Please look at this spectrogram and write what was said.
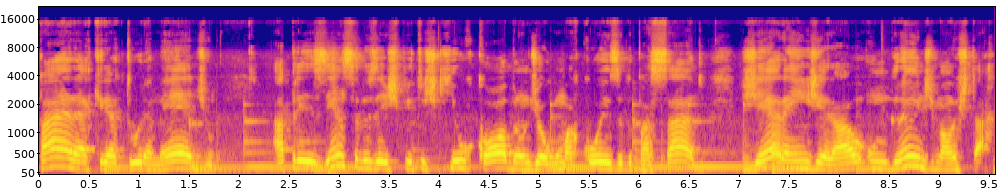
Para a criatura médium, a presença dos espíritos que o cobram de alguma coisa do passado gera, em geral, um grande mal-estar.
